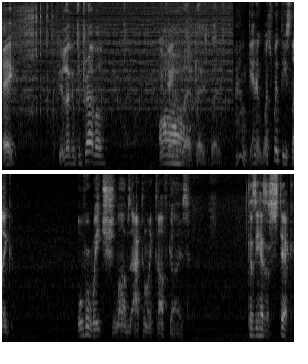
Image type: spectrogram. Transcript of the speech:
Hey, if you're looking for trouble, you came to oh. the right place, buddy. I don't get it. What's with these like overweight schlubs acting like tough guys? Because he has a stick.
